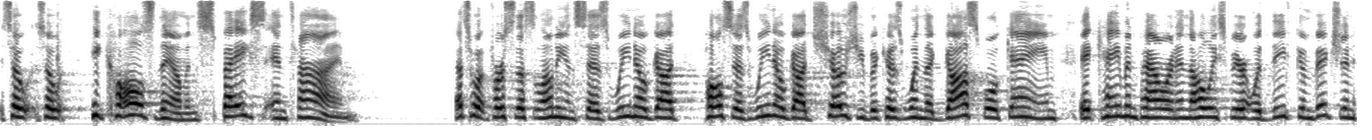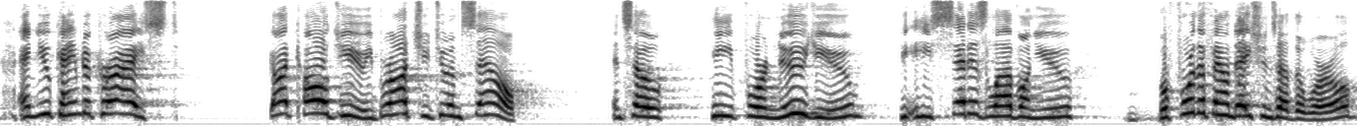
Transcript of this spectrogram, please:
So, so he calls them in space and time. That's what First Thessalonians says. We know God Paul says, We know God chose you because when the gospel came, it came in power and in the Holy Spirit with deep conviction, and you came to Christ. God called you, He brought you to Himself. And so He foreknew you, He, he set His love on you before the foundations of the world.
